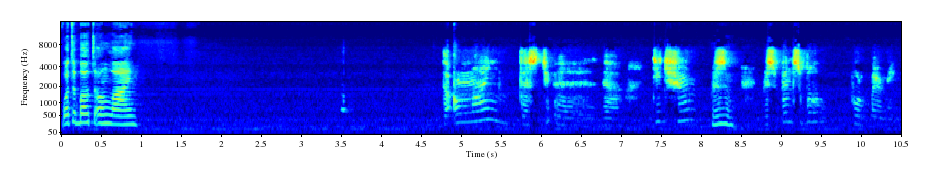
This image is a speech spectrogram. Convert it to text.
what about online? the online the uh, the teacher is Mhm. responsible for learning.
